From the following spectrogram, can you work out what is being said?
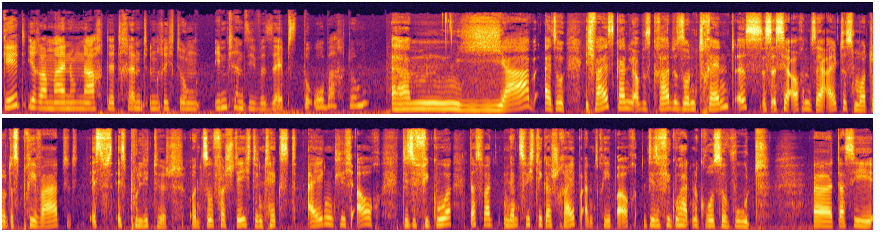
Geht Ihrer Meinung nach der Trend in Richtung intensive Selbstbeobachtung? Ähm, ja, also ich weiß gar nicht, ob es gerade so ein Trend ist. Es ist ja auch ein sehr altes Motto, das Privat ist, ist politisch. Und so verstehe ich den Text eigentlich auch. Diese Figur, das war ein ganz wichtiger Schreibantrieb auch. Diese Figur hat eine große Wut, äh, dass sie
